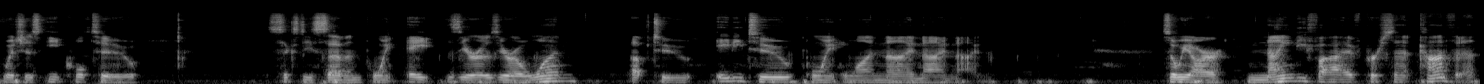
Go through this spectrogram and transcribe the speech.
which is equal to 67.8001 up to 82.1999. So we are 95% confident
